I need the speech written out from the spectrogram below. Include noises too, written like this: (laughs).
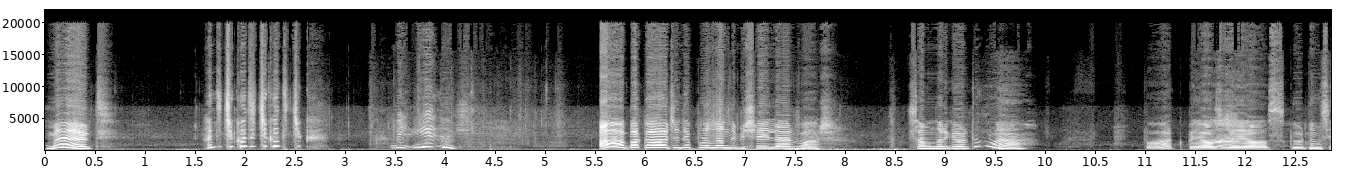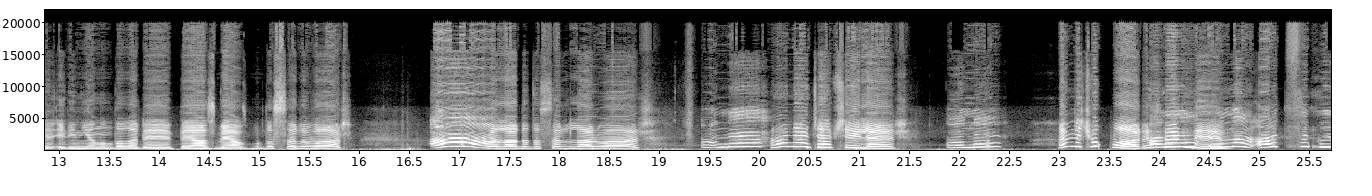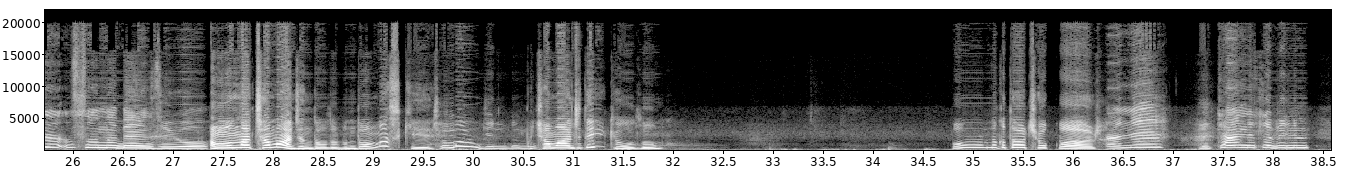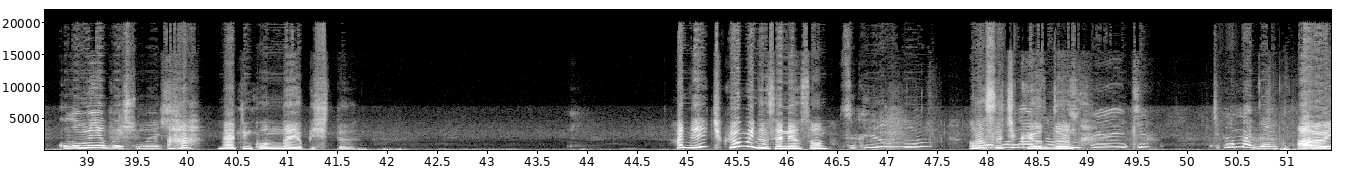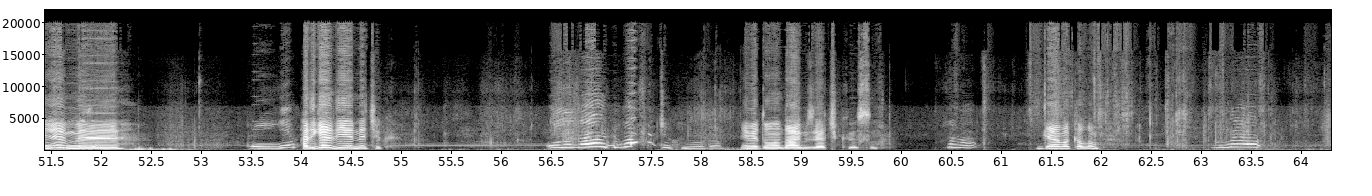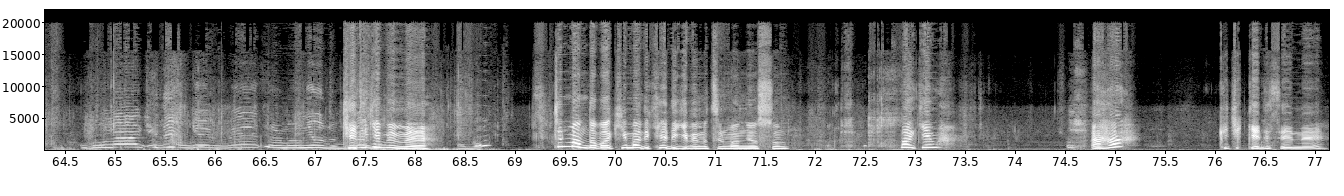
Mert. Hadi çık hadi çık hadi çık. Bir, iki, üç. Aa bak ağacın hep buralarında bir şeyler var. Sen bunları gördün mü? Bak beyaz beyaz. Gördün mü senin elinin yanındalar hep. Beyaz beyaz. Burada sarı var. Aa! Buralarda da sarılar var. Anne, Aa ne acayip şeyler. anne. Hem de çok var efendim. Onlar ağaç sıkısına benziyor. Ama onlar çam ağacında olur. Bunda olmaz ki. Çam ağacında mı? Bu çam ağacı değil ki oğlum. Oo ne kadar çok var. Anne, bir tanesi benim kolumu yapışmış. Aha Mert'in koluna yapıştı. Hadi çıkıyor muydun sen en son? Sıkıyordum. Nasıl bunlar çıkıyordun? savaştığı için Çıkamadım. Aa öyle mi? Hadi gel diğerine çık. Ona daha güzel çıkıyorum. Evet ona daha güzel çıkıyorsun. Tamam. Gel bakalım. Buna, buna kedi gibi tırmanıyordum. Kedi gibi mi? Evet. Tırman da bakayım hadi kedi gibi mi tırmanıyorsun? Bakayım. Aha. Küçük kedi seni.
